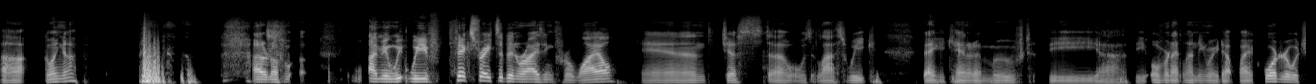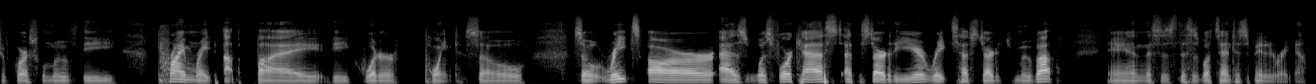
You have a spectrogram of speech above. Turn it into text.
uh, going up. I don't know. If, I mean, we, we've fixed rates have been rising for a while, and just uh, what was it last week? Bank of Canada moved the uh, the overnight lending rate up by a quarter, which of course will move the prime rate up by the quarter point. So, so rates are as was forecast at the start of the year. Rates have started to move up, and this is this is what's anticipated right now.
